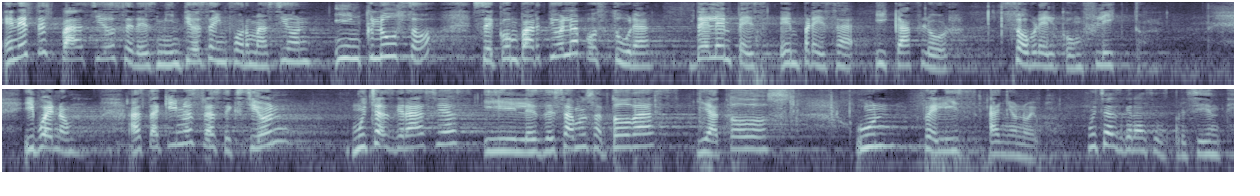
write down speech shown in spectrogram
En este espacio se desmintió esa información, incluso se compartió la postura de la empresa Icaflor sobre el conflicto. Y bueno, hasta aquí nuestra sección. Muchas gracias y les deseamos a todas y a todos un feliz año nuevo. Muchas gracias, presidente.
